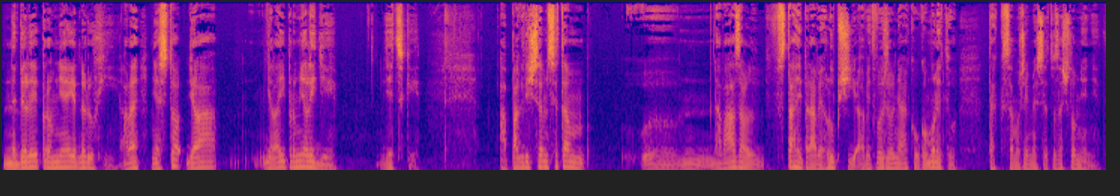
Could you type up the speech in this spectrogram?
nebyly pro mě jednoduchý. Ale město dělá, dělají pro mě lidi. Vždycky. A pak, když jsem se tam uh, navázal vztahy právě hlubší a vytvořil nějakou komunitu, tak samozřejmě se to začalo měnit.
